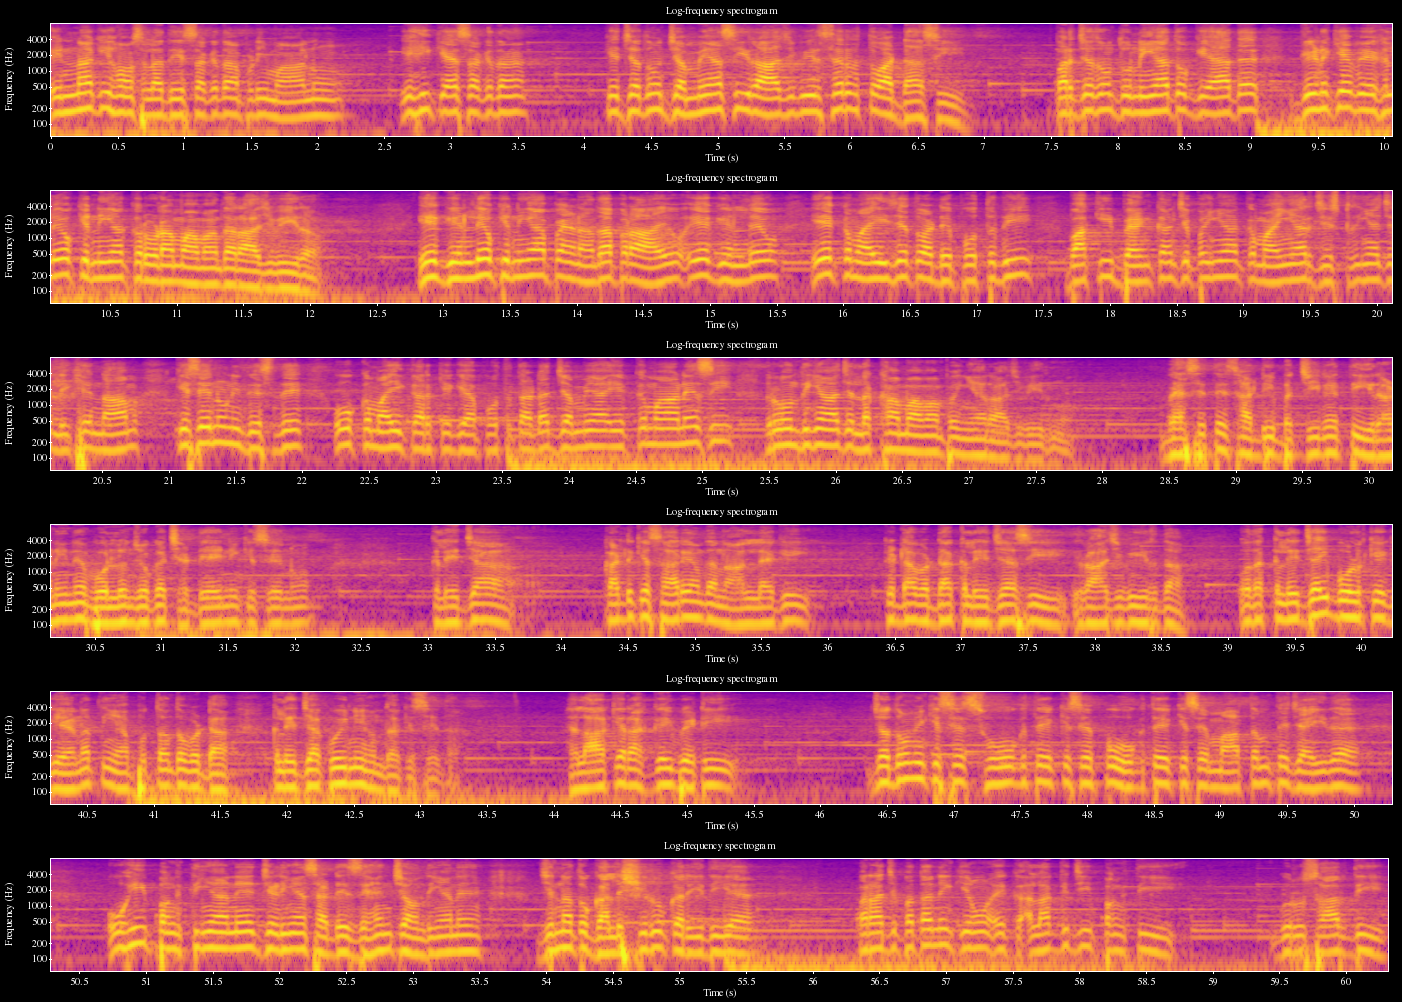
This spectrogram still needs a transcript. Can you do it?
ਇੰਨਾ ਕੀ ਹੌਸਲਾ ਦੇ ਸਕਦਾ ਆਪਣੀ ਮਾਂ ਨੂੰ? ਇਹੀ ਕਹਿ ਸਕਦਾ ਕਿ ਜਦੋਂ ਜੰਮਿਆ ਸੀ ਰਾਜਵੀਰ ਸਿਰਫ ਤੁਹਾਡਾ ਸੀ, ਪਰ ਜਦੋਂ ਦੁਨੀਆ ਤੋਂ ਗਿਆ ਤੇ ਗਿਣ ਕੇ ਵੇਖ ਲਿਓ ਕਿੰਨੀਆਂ ਕਰੋੜਾਂ ਮਾਵਾਂ ਦਾ ਰਾਜਵੀਰ। ਇਹ ਗਿਣ ਲਿਓ ਕਿੰਨੀਆਂ ਭੈਣਾਂ ਦਾ ਭਰਾ ਹੋ ਇਹ ਗਿਣ ਲਿਓ, ਇਹ ਕਮਾਈ ਜੇ ਤੁਹਾਡੇ ਪੁੱਤ ਦੀ, ਬਾਕੀ ਬੈਂਕਾਂ 'ਚ ਪਈਆਂ ਕਮਾਈਆਂ ਰਜਿਸਟਰੀਆਂ 'ਚ ਲਿਖੇ ਨਾਮ ਕਿਸੇ ਨੂੰ ਨਹੀਂ ਦਿਸਦੇ, ਉਹ ਕਮਾਈ ਕਰਕੇ ਗਿਆ ਪੁੱਤ। ਤੁਹਾਡਾ ਜੰਮਿਆ ਇੱਕ ਮਾਂ ਨੇ ਸੀ, ਰੋਂਦੀਆਂ ਅੱਜ ਲੱਖਾਂ ਮਾਵਾਂ ਪਈਆਂ ਰਾਜਵੀਰ ਨੂੰ। ਵੈਸੇ ਤੇ ਸਾਡੀ ਬੱਚੀ ਨੇ, ਧੀ ਰਾਣੀ ਨੇ ਬੋਲਣ ਜੋਗਾ ਛੱਡਿਆ ਹੀ ਨਹੀਂ ਕਿਸੇ ਨੂੰ। ਕਲੇਜਾ ਕੱਢ ਕੇ ਸਾਰਿਆਂ ਦਾ ਨਾਲ ਲੈ ਗਈ। ਕਿੱਡਾ ਵੱਡਾ ਕਲੇਜਾ ਸੀ ਰਾਜਵੀਰ ਦਾ। ਉਹਦਾ ਕਲੇਜਾ ਹੀ ਬੋਲ ਕੇ ਗਿਆ ਨਾ ਧੀਆਂ ਪੁੱਤਾਂ ਤੋਂ ਵੱਡਾ। ਕਲੇਜਾ ਕੋਈ ਨਹੀਂ ਹੁੰਦਾ ਕਿਸੇ ਦਾ। ਹਿਲਾ ਕੇ ਰੱਖ ਗਈ ਬੇਟੀ। ਜਦੋਂ ਵੀ ਕਿਸੇ ਸੋਗ ਤੇ, ਕਿਸੇ ਭੋਗ ਤੇ, ਕਿਸੇ ਮਾਤਮ ਤੇ ਜਾਈਦਾ ਉਹੀ ਪੰਕਤੀਆਂ ਨੇ ਜਿਹੜੀਆਂ ਸਾਡੇ ਜ਼ਿਹਨ 'ਚ ਆਉਂਦੀਆਂ ਨੇ, ਜਿਨ੍ਹਾਂ ਤੋਂ ਗੱਲ ਸ਼ੁਰੂ ਕਰੀਦੀ ਹੈ। ਪਰ ਅੱਜ ਪਤਾ ਨਹੀਂ ਕਿਉਂ ਇੱਕ ਅਲੱਗ ਜੀ ਪੰਕਤੀ ਗੁਰੂ ਸਾਹਿਬ ਦੀ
